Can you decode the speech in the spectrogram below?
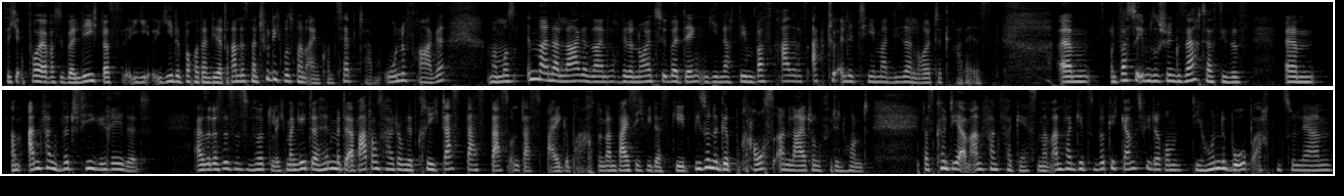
sich vorher was überlegt, was jede Woche dann wieder dran ist. Natürlich muss man ein Konzept haben, ohne Frage. Man muss immer in der Lage sein, das auch wieder neu zu überdenken, je nachdem, was gerade das aktuelle Thema dieser Leute gerade ist. Ähm, und was du eben so schön gesagt hast, dieses ähm, am Anfang wird viel geredet. Also das ist es wirklich. Man geht dahin mit der Erwartungshaltung, jetzt kriege ich das, das, das und das beigebracht und dann weiß ich, wie das geht. Wie so eine Gebrauchsanleitung für den Hund. Das könnt ihr am Anfang vergessen. Am Anfang geht es wirklich ganz viel darum, die Hunde beobachten zu lernen,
